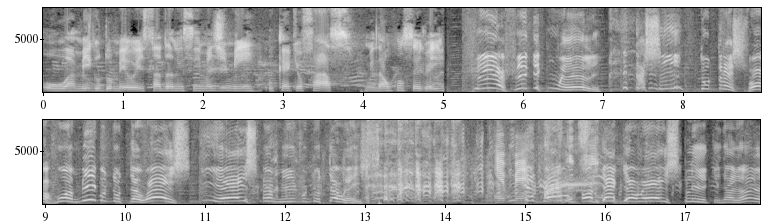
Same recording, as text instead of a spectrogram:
o amigo do meu ex está dando em cima de mim. O que é que eu faço? Me dá um conselho aí. Fia, fique com ele. Assim, tu transforma o amigo do teu ex ex-amigo do teu ex. É verdade. Ou quer que eu explique? Não, não, não.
